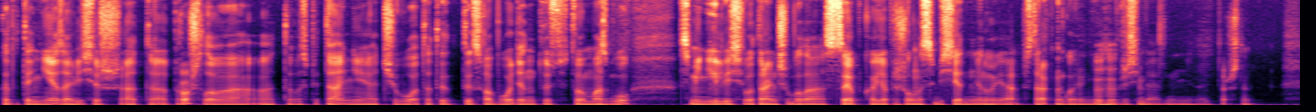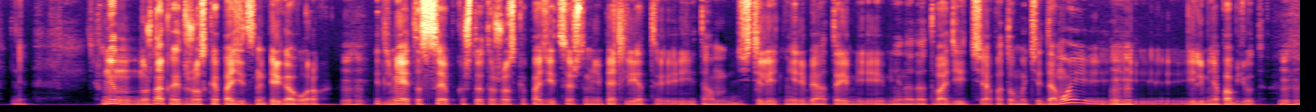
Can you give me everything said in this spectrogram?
когда ты не зависишь от э, прошлого, от воспитания, от чего-то, ты, ты свободен, то есть в твоем мозгу сменились. Вот раньше была сепка, я пришел на собеседование, ну я абстрактно говорю, не угу. про себя, не знаю, про что. Нет мне нужна какая-то жесткая позиция на переговорах. Uh-huh. И для меня это сцепка, что это жесткая позиция, что мне 5 лет и там десятилетние ребята, и, и мне надо отводить, а потом идти домой, uh-huh. и, или меня побьют. Uh-huh.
